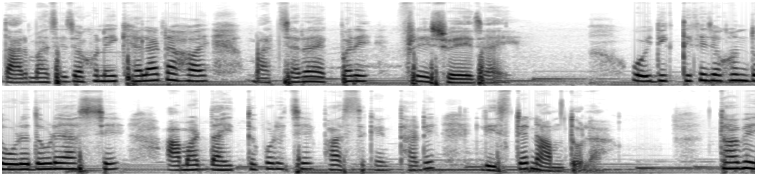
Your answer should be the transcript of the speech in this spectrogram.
তার মাঝে যখন এই খেলাটা হয়, বাচ্চারা একবারে ফ্রেশ হয়ে যায়। ওই দিক থেকে যখন দৌড়ে দৌড়ে আসছে, আমার দায়িত্ব পড়েছে ফার্স্ট সেকেন্ড থার্ডের লিস্টে নাম তোলা। তবে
